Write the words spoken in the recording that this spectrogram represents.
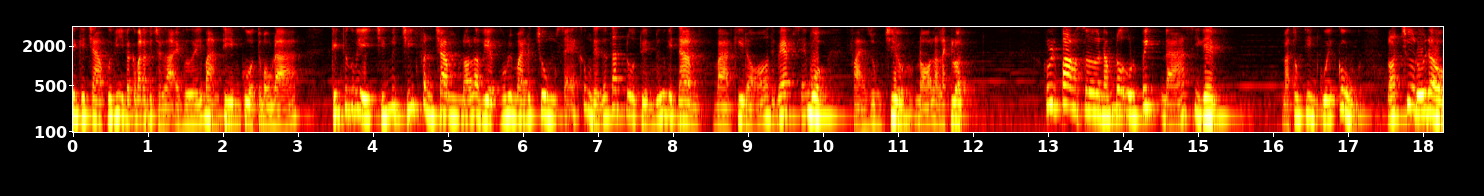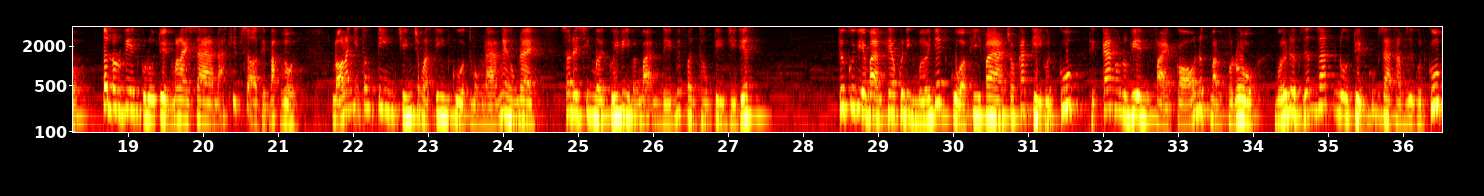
Xin kính chào quý vị và các bạn đã quay trở lại với bản tin của tổ bóng đá. Kính thưa quý vị, 99% đó là việc huấn luyện Mai Đức Trung sẽ không thể dẫn dắt đội tuyển nữ Việt Nam và khi đó thì Pep sẽ buộc phải dùng chiêu đó là lạch luật. Huấn luyện Park Hang-seo nắm đội Olympic đá SEA Games. Và thông tin cuối cùng đó chưa đối đầu, tân đoàn viên của đội tuyển Malaysia đã khiếp sợ thầy Park rồi. Đó là những thông tin chính trong bản tin của tổ bóng đá ngày hôm nay. Sau đây xin mời quý vị và các bạn đến với phần thông tin chi tiết. Thưa quý vị và bạn, theo quy định mới nhất của FIFA cho các kỳ World Cup thì các huấn luyện viên phải có được bằng Pro mới được dẫn dắt đội tuyển quốc gia tham dự World Cup.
